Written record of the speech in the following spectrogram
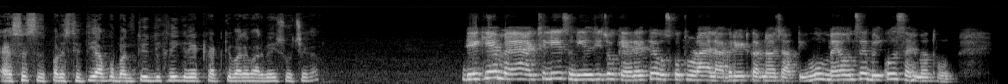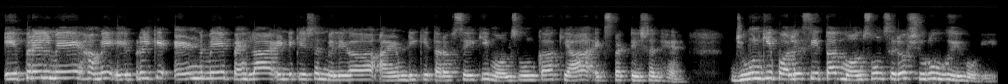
ऐसे परिस्थिति आपको बनती हुई दिख रही कि रेट कट के बारे में आरबीआई सोचेगा? देखिए मैं एक्चुअली सुनील जी जो कह रहे थे उसको थोड़ा एलैबोरेट करना चाहती हूँ। मैं उनसे बिल्कुल सहमत हूँ। अप्रैल में हमें अप्रैल के एंड में पहला इंडिकेशन मिलेगा आईएमडी की तरफ़ से कि मॉनसून का क्या एक्सपेक्टेशन है। जून की पॉलिसी तक मॉनसून सिर्फ़ शुरू हुई होगी।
